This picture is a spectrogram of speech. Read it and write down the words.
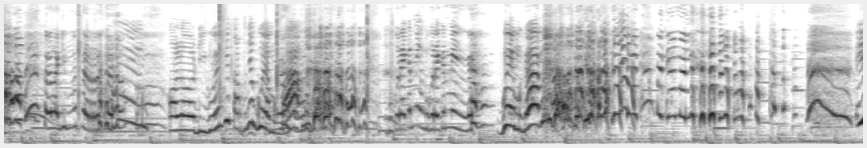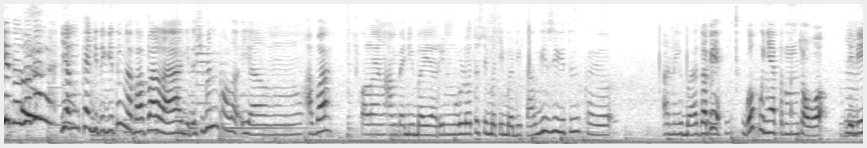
Kalau lagi muter. Hmm, kalau di gue sih kartunya gue yang megang buku rekening buku rekening. Gue yang megang. Aman iya tuh tuh, tuh. yang kayak gitu-gitu nggak apa-apa lah gitu. Cuman kalau yang apa kalau yang sampai dibayarin mulu terus tiba-tiba ditagih sih gitu kayak aneh banget tapi gue punya temen cowok Hmm. jadi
